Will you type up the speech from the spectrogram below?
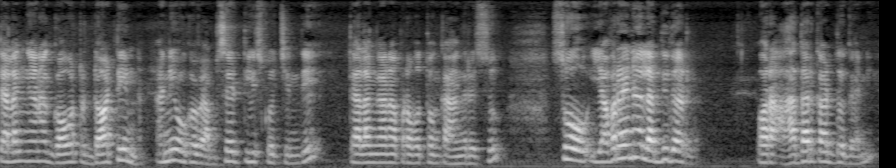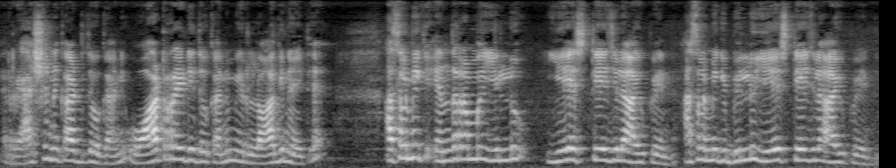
Telangana govt dot in అని ఒక వెబ్సైట్ తీసుకొచ్చింది తెలంగాణ ప్రభుత్వం కాంగ్రెస్ సో ఎవరైనా లబ్ధిదారులు వారి ఆధార్ కార్డుతో కానీ రేషన్ కార్డుతో కానీ ఓటర్ ఐడితో కానీ మీరు లాగిన్ అయితే అసలు మీకు ఇందరమ్మ ఇల్లు ఏ స్టేజ్లో ఆగిపోయింది? అసలు మీకు బిల్లు ఏ స్టేజ్లో ఆగిపోయింది?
